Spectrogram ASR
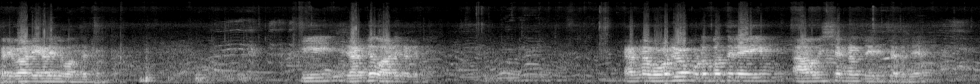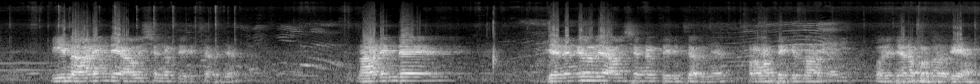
പരിപാടികളിൽ വന്നിട്ടുണ്ട്. ഈ രണ്ട് വാർഡുകളിൽ കാരണം ഓരോ കുടുംബത്തിലെയും ആവശ്യങ്ങൾ തിരിച്ചറിഞ്ഞ് ഈ നാടിന്റെ ആവശ്യങ്ങൾ തിരിച്ചറിഞ്ഞ് നാടിന്റെ ജനങ്ങളുടെ ആവശ്യങ്ങൾ തിരിച്ചറിഞ്ഞ് പ്രവർത്തിക്കുന്ന ഒരു ജനപ്രതിനിധിയാണ്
